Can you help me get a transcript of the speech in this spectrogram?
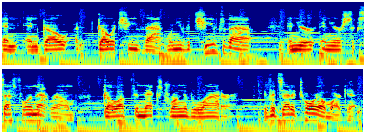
And and go go achieve that. When you've achieved that and you're and you're successful in that realm, go up the next rung of the ladder. If it's editorial market,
